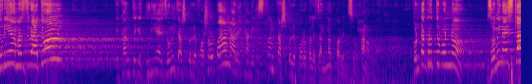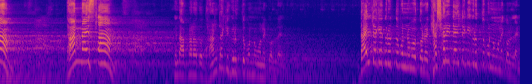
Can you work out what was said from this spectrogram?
দুনিয়া মাজরা আতুল এখান থেকে দুনিয়ায় জমি চাষ করলে ফসল পান আর এখানে ইসলাম চাষ করলে পরকালে জান্নাত পাবেন। সুহান আল্লাহ কোনটা গুরুত্বপূর্ণ? জমি না ইসলাম? ধান না ইসলাম? কিন্তু আপনারা তো ধানটাকে গুরুত্বপূর্ণ মনে করলেন। ডাইলটাকে গুরুত্বপূর্ণ মনে করলেন। খেসারি ডাইলটাকে গুরুত্বপূর্ণ মনে করলেন।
